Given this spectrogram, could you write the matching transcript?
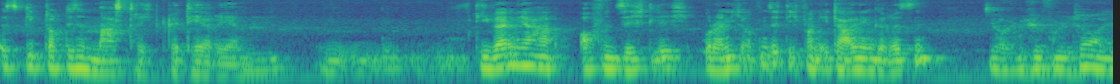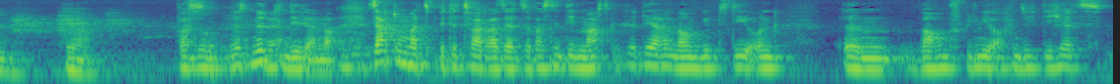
es gibt doch diese Maastricht-Kriterien. Die werden ja offensichtlich oder nicht offensichtlich von Italien gerissen. Ja, nicht von Italien. Ja. Was, also, was nützen äh, die dann noch? Sag doch mal bitte zwei, drei Sätze. Was sind die Maastricht-Kriterien? Warum gibt es die und ähm, warum spielen die offensichtlich jetzt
